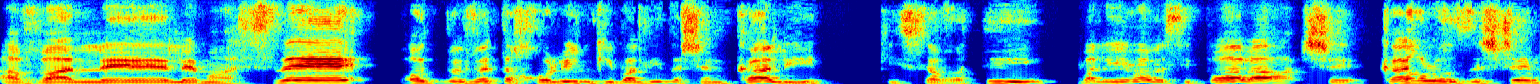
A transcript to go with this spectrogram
אבל אה, למעשה, עוד בבית החולים קיבלתי את השם קאלי, כי סבתי באה לאמא וסיפרה לה שקרלו זה שם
